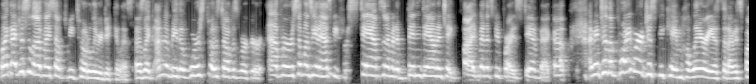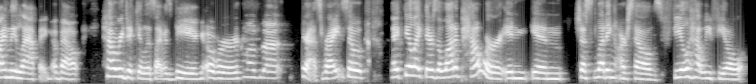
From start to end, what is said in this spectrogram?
Like, I just allowed myself to be totally ridiculous. I was like, I'm going to be the worst post office worker ever. Someone's going to ask me for stamps and I'm going to bend down and take five minutes before I stand back up. I mean, to the point where it just became hilarious that I was finally laughing about how ridiculous I was being over Love that. stress right so i feel like there's a lot of power in in just letting ourselves feel how we feel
